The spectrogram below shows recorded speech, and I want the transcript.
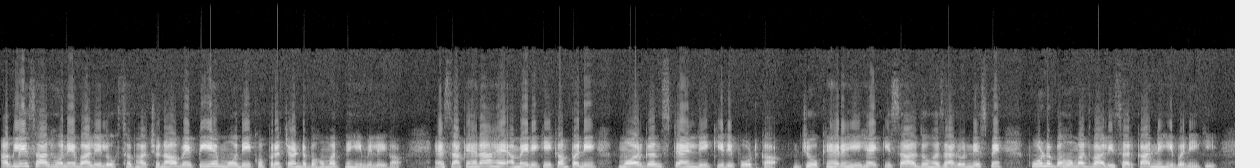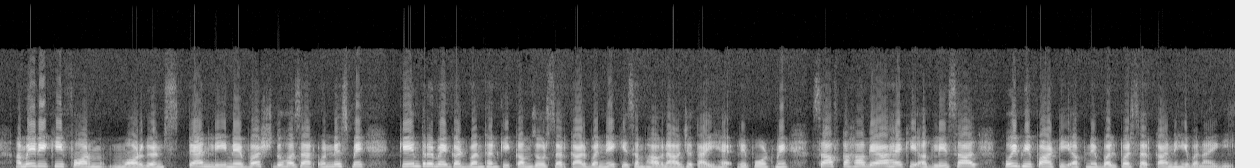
अगले साल होने वाले लोकसभा चुनाव में पीएम मोदी को प्रचंड बहुमत नहीं मिलेगा। ऐसा कहना है अमेरिकी कंपनी मॉर्गन स्टैनली की रिपोर्ट का, जो कह रही है कि साल 2019 में पूर्ण बहुमत वाली सरकार नहीं बनेगी। अमेरिकी फॉर्म मॉर्गन स्टैनली ने वर्ष 2019 में केंद्र में गठबंधन की कमज़ोर सरकार बनने की संभावना जताई है। रिपोर्ट में साफ़ कहा गया है कि अगले साल कोई भी पार्टी अपने बल पर सरकार नहीं बनाएगी।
